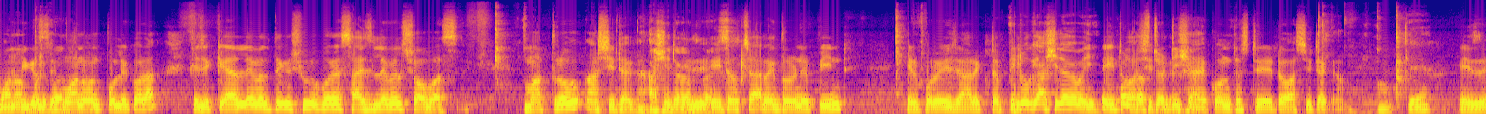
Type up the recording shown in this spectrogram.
করা। ওয়ান ওয়ান পলি করা। এই যে কেয়ার লেভেল থেকে শুরু করে সাইজ লেভেল সব আছে। মাত্র আশি টাকা। 80 টাকা। এটা হচ্ছে আরেক ধরনের প্রিন্ট এরপরে এই যে আরেকটা এটাও কি আশি টাকা ভাই? আশি Contrasted টাকা। T-shirt? হ্যাঁ কন্ট্রাস্টের এটাও আশি টাকা। ওকে এই যে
